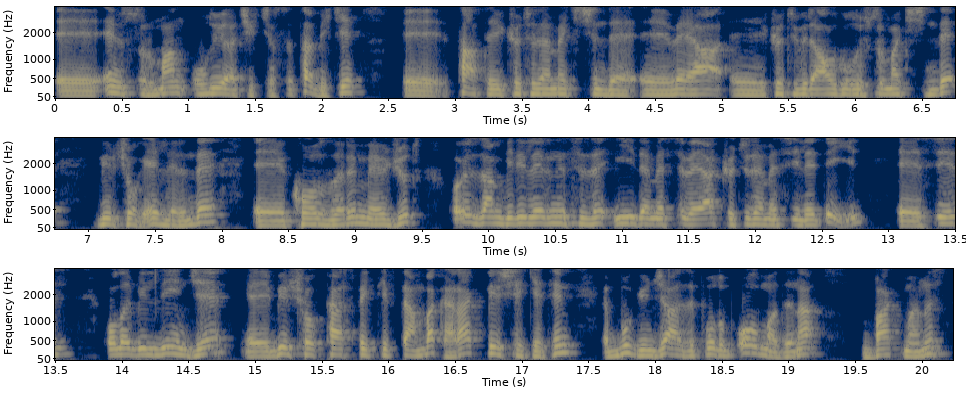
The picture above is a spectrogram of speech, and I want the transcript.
e, enstrüman oluyor açıkçası. Tabii ki e, tahtayı kötülemek için de e, veya e, kötü bir algı oluşturmak için de birçok ellerinde e, kozları mevcut. O yüzden birilerinin size iyi demesi veya kötü demesiyle değil, e, siz olabildiğince e, birçok perspektiften bakarak bir şirketin bugün cazip olup olmadığına bakmanız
